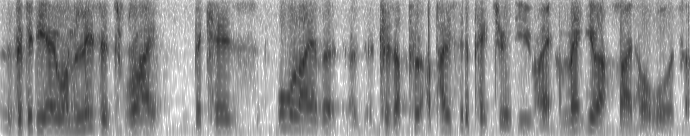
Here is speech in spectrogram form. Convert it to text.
the video on lizards, right? Because all I ever, because I put, I posted a picture of you, right? I met you outside hot water,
